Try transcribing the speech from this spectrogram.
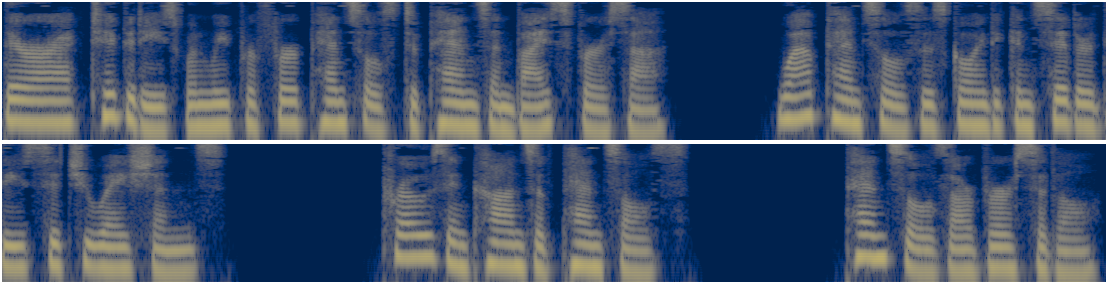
there are activities when we prefer pencils to pens and vice versa. Wow Pencils is going to consider these situations. Pros and cons of pencils. Pencils are versatile.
